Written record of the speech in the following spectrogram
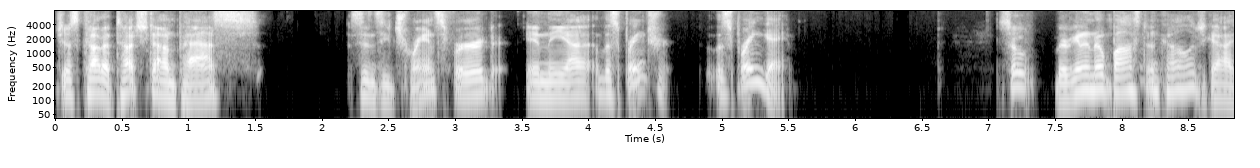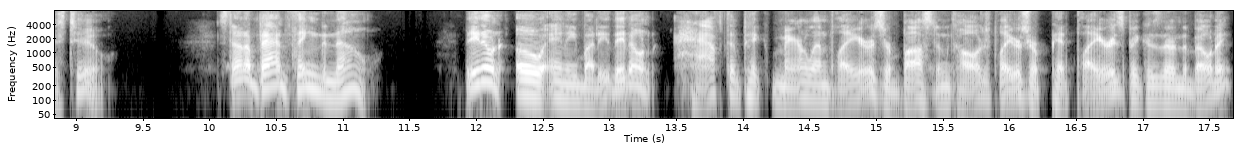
just caught a touchdown pass since he transferred in the uh, the spring tr- the spring game. So they're going to know Boston College guys too. It's not a bad thing to know. They don't owe anybody. They don't have to pick Maryland players or Boston College players or Pitt players because they're in the building.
